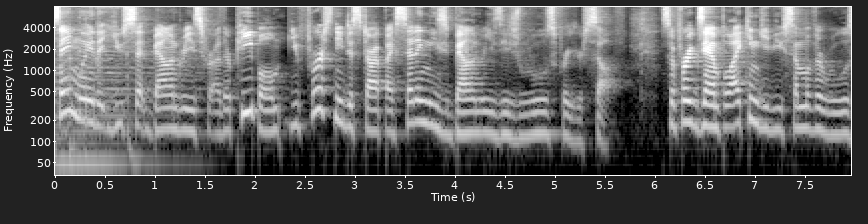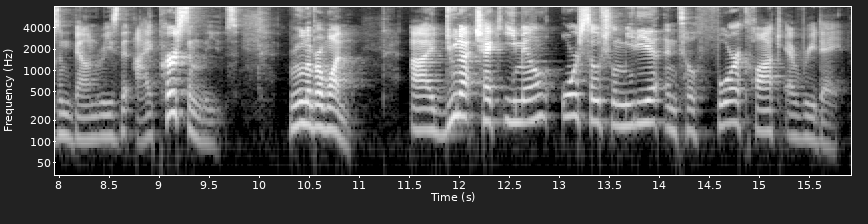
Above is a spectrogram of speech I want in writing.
same way that you set boundaries for other people, you first need to start by setting these boundaries, these rules for yourself. So for example, I can give you some of the rules and boundaries that I personally use. Rule number one, I do not check email or social media until four o'clock every day.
